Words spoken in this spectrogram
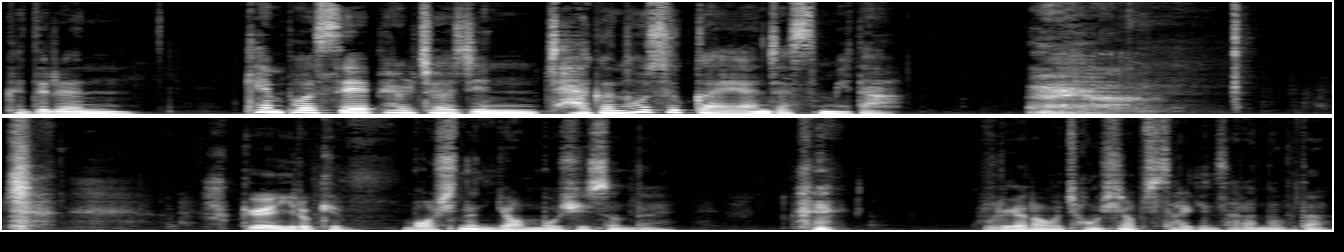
그들은 캠퍼스에 펼쳐진 작은 호숫가에 앉았습니다. 학교에 이렇게 멋있는 연못이 있었네. 우리가 너무 정신없이 살긴 살았나 보다.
